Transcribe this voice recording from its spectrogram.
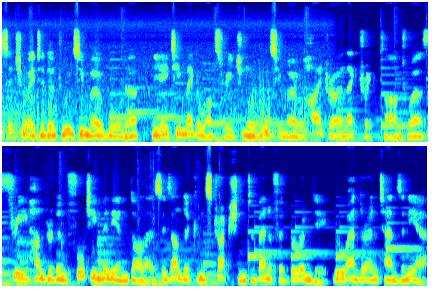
Situated at Rusumo border, the 80 megawatts regional Rusumo hydroelectric plant worth $340 million is under construction to benefit Burundi, Rwanda and Tanzania.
